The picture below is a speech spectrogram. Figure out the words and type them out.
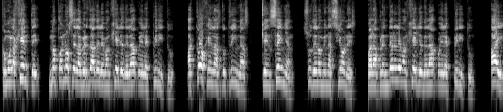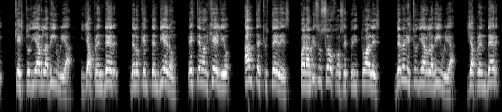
Como la gente no conoce la verdad del Evangelio del agua y el Espíritu, acogen las doctrinas que enseñan sus denominaciones. Para aprender el Evangelio del agua y el Espíritu, hay que estudiar la Biblia y aprender de lo que entendieron este Evangelio antes que ustedes. Para abrir sus ojos espirituales, deben estudiar la Biblia y aprender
